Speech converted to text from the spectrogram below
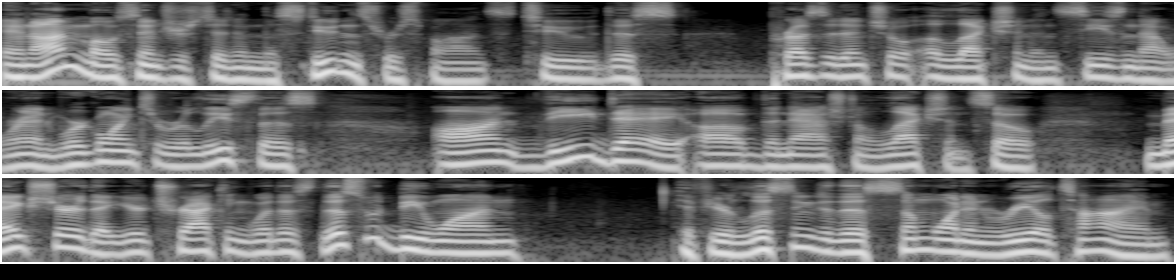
And I'm most interested in the students' response to this presidential election and season that we're in. We're going to release this on the day of the national election. So make sure that you're tracking with us. This would be one, if you're listening to this somewhat in real time,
